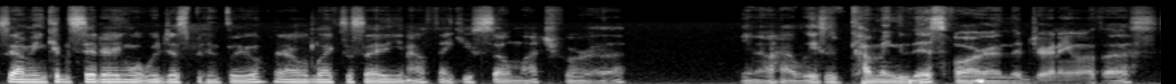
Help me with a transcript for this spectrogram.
So, I mean, considering what we've just been through, I would like to say, you know, thank you so much for, uh, you know, at least coming this far in the journey with us.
